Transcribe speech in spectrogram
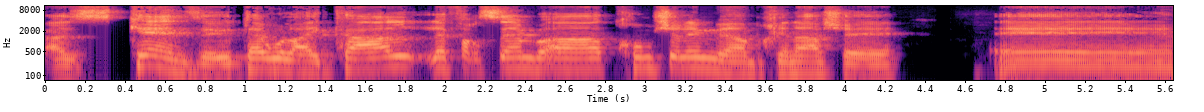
אז כן, זה יותר אולי קל לפרסם בתחום שלי מהבחינה ש... אה,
